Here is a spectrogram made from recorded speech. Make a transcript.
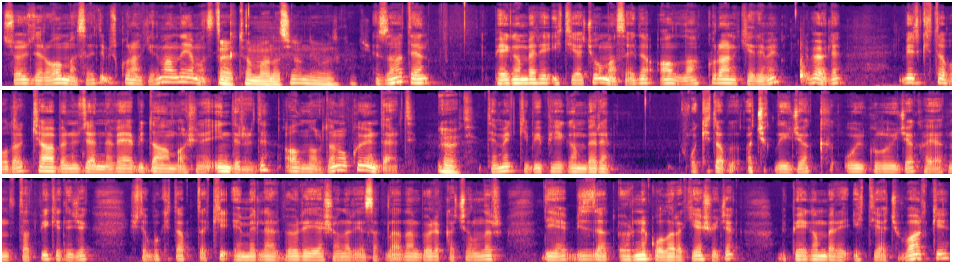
sözleri olmasaydı biz Kur'an-ı Kerim'i anlayamazdık. Evet tam manasıyla anlayamazdık. E zaten peygambere ihtiyaç olmasaydı Allah Kur'an-ı Kerim'i böyle bir kitap olarak Kabe'nin üzerine veya bir dağın başına indirirdi. Alın oradan okuyun derdi. Evet. Demek ki bir peygambere o kitabı açıklayacak, uygulayacak, hayatında tatbik edecek. İşte bu kitaptaki emirler böyle yaşanır, yasaklardan böyle kaçınılır diye bizzat örnek olarak yaşayacak bir peygambere ihtiyaç var ki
